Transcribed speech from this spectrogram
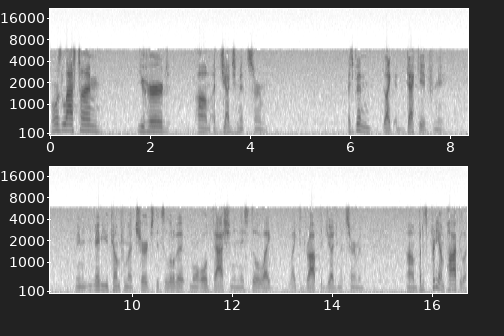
When was the last time you heard um, a judgment sermon? It's been like a decade for me. I mean, maybe you come from a church that's a little bit more old-fashioned, and they still like like to drop the judgment sermon. Um, but it's pretty unpopular.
